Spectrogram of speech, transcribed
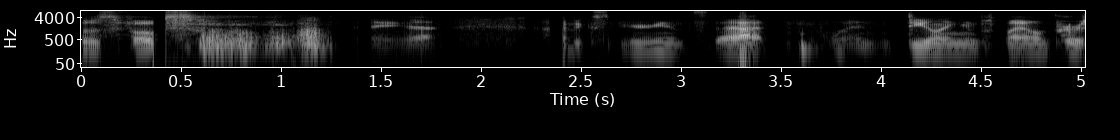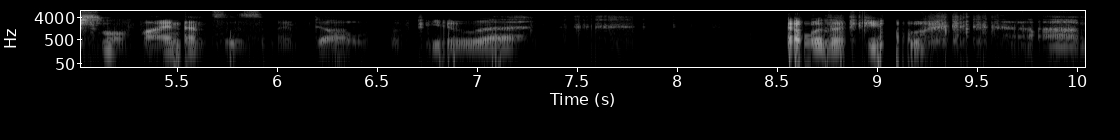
those folks. I, uh, I've experienced that when dealing with my own personal finances, and I've dealt with a few, uh, dealt with a few, um,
